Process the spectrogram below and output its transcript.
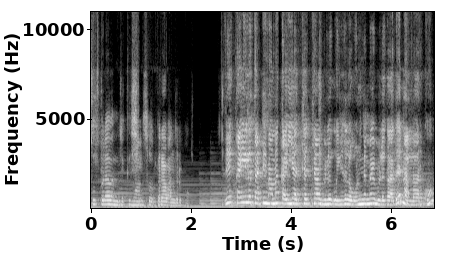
சூப்பரா வந்திருக்கு சூப்பரா வந்திருக்கும். இது கையில தட்டினானா கை அச்சச்சா விழுகும். இதுல ஒண்ணுமே விழுகாது நல்லா இருக்கும்.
